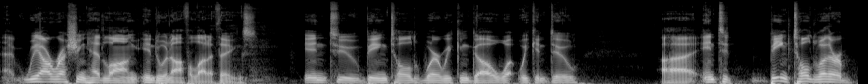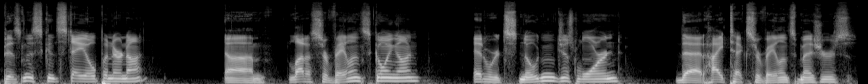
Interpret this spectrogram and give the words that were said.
uh, we are rushing headlong into an awful lot of things, into being told where we can go, what we can do, uh, into being told whether a business can stay open or not. Um, a lot of surveillance going on. Edward Snowden just warned that high tech surveillance measures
